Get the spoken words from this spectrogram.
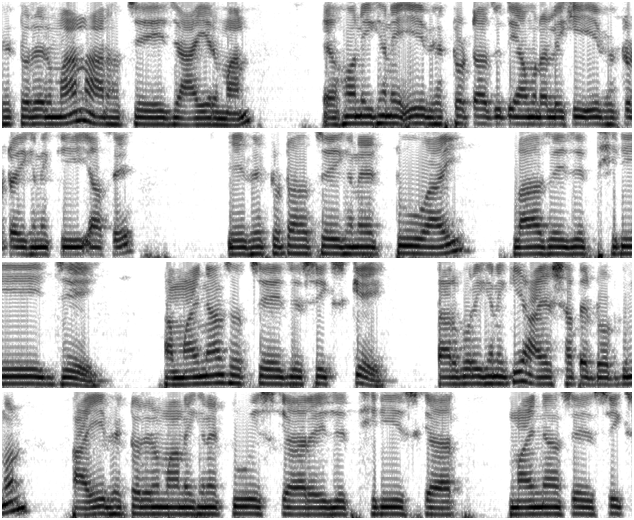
ভেক্টরের মান আর হচ্ছে এই যে আই এর মান? এখন এখানে এ ভেক্টরটা যদি আমরা লিখি এ ভেক্টরটা এখানে কি আছে? এ ভেক্টরটা হচ্ছে এখানে টু আই প্লাস এই যে থ্রি জে আর মাইনাস হচ্ছে এই যে সিক্স কে তারপর এখানে কি আয়ের সাথে ডট গুণন। আর এ ভেক্টরের মান এখানে টু স্কোয়ার এই যে থ্রি স্কোয়ার মাইনাস এ সিক্স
